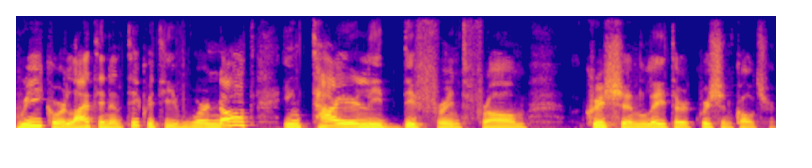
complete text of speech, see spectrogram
Greek or Latin antiquity were not entirely different from Christian, later Christian culture.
